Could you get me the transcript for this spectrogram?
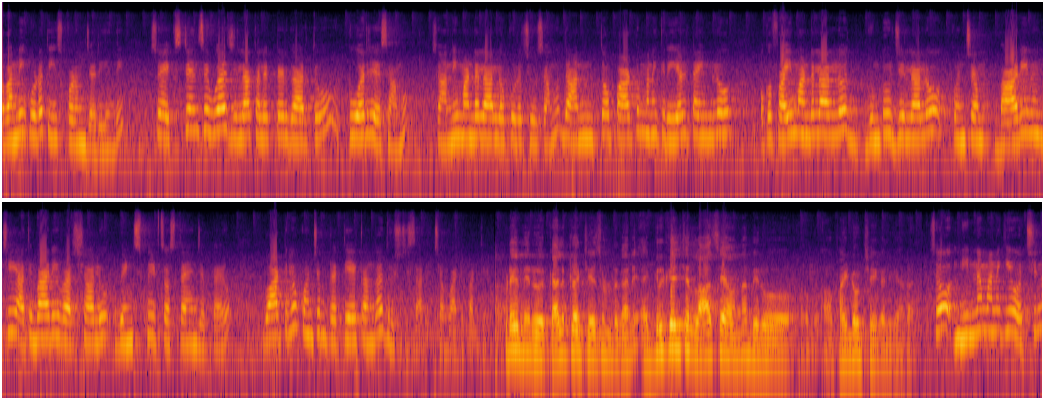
అవన్నీ కూడా తీసుకోవడం జరిగింది. సో ఎక్స్టెన్సివ్గా జిల్లా కలెక్టర్ గారితో టూర్ చేశాము. సో అన్ని మండలాల్లో కూడా చూసాము దాంతో పాటు మనకి రియల్ టైంలో ఒక ఫైవ్ మండలాల్లో గుంటూరు జిల్లాలో కొంచెం భారీ నుంచి అతి భారీ వర్షాలు విండ్ స్పీడ్స్ వస్తాయని చెప్పారు. వాటిలో కొంచెం ప్రత్యేకంగా దృష్టి సారించాం వాటి పట్ల. అప్పుడే మీరు క్యాలిక్యులేట్ చేసి ఉంటారు కానీ అగ్రికల్చర్ లాస్ ఏమన్నా మీరు ఫైండ్ అవుట్ చేయగలిగారా? సో నిన్న మనకి వచ్చిన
